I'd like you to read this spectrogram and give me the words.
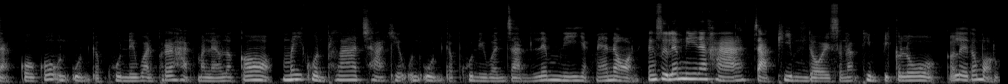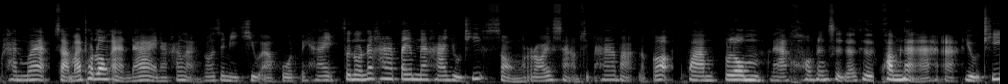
จากโกโก้อุ่นๆ กับคุณในวันพฤหัสมาแล้วแล้วก็ไม่ควรพลาดชาเขียวอุ่นๆ กับคุณในวันจันทร์เล่มนี้อย่างแน่นอน หนังสือเล่มนี้นะคะ จัดพิมพ์โดยสำนักพิมพ์ปิกโกโลก็เลยต้องบอกทุกท่านว่าสามารถทดลองอ่านได้นะ ข้างหลังก็จะมี QR code ไปให้สนุนราคาเต็มนะคะอยู่ที่ 235 บาท แล้วก็ความกลมนะของหนังสือก็คือความหนาอะอยู่ที่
